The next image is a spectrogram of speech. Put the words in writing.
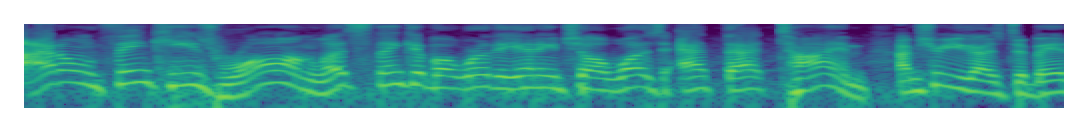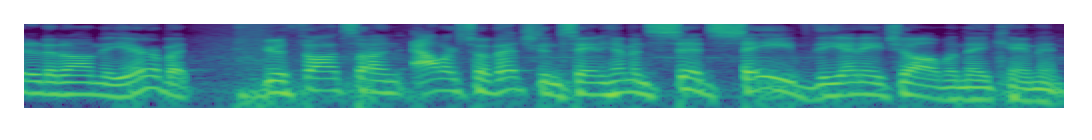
I don't think he's wrong. Let's think about where the NHL was at that time. I'm sure you guys debated it on the air, but your thoughts on Alex Ovechkin saying him and Sid saved the NHL when they came in?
